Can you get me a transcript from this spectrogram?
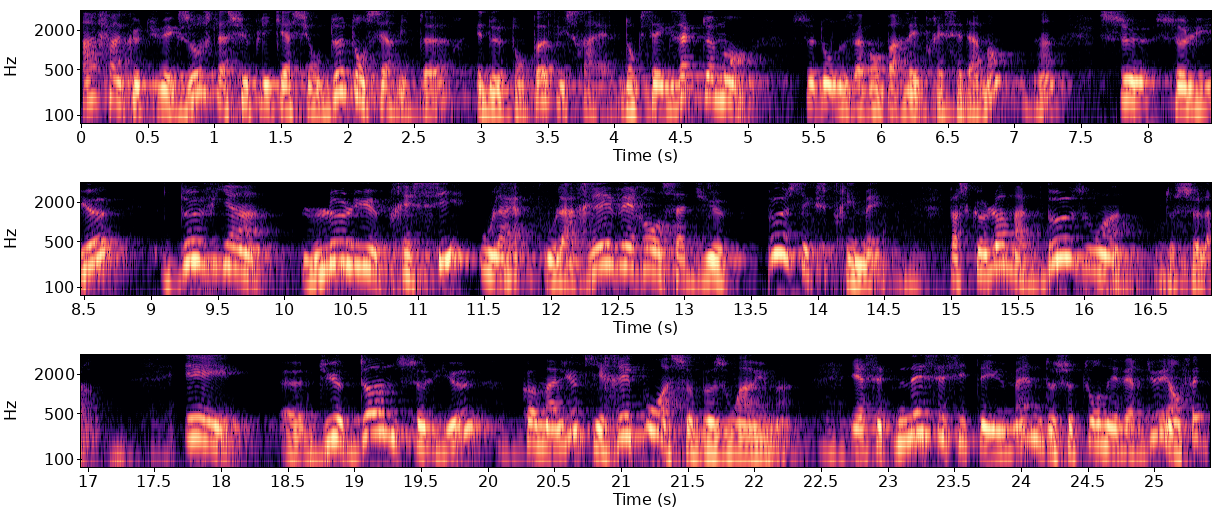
afin que tu exauces la supplication de ton serviteur et de ton peuple Israël. Donc c'est exactement ce dont nous avons parlé précédemment. Hein. Ce, lieu devient le lieu précis où la, où la révérence à Dieu peut s'exprimer, parce que l'homme a besoin de cela. Et euh, Dieu donne ce lieu comme un lieu qui répond à ce besoin humain et à cette nécessité humaine de se tourner vers Dieu et en fait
